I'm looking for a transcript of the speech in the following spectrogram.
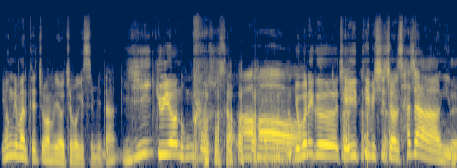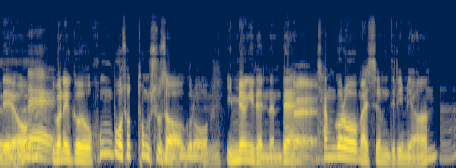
형님한테 좀 한번 여쭤보겠습니다. 이규현 홍보수석. 아하. 이번에 그 JTBC 전 사장인데요. 네. 네. 이번에 그 홍보 소통 수석으로 음. 임명이 됐는데 네. 참고로 말씀드리면 음.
